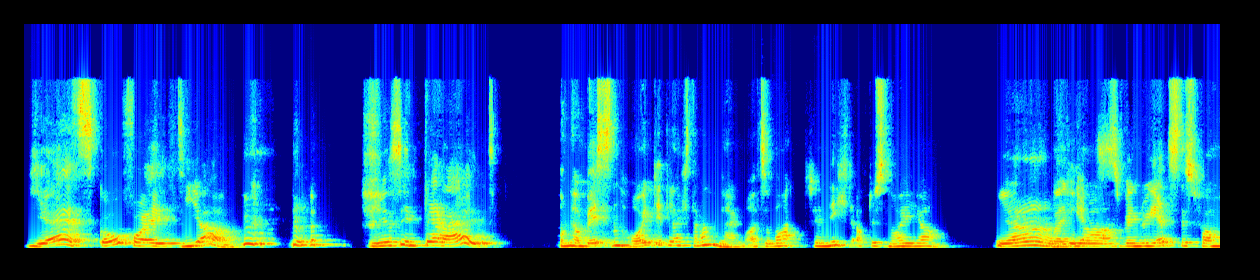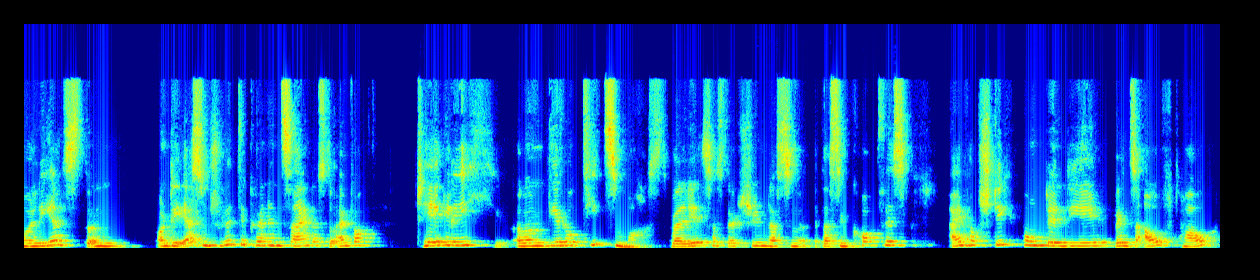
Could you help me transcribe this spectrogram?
Yes, go for it. Ja. Wir sind bereit. Und am besten heute gleich dranbleiben. Also warte nicht auf das neue Jahr. Ja, Weil genau. jetzt, wenn du jetzt das formulierst, dann Und die ersten Schritte können sein, dass du einfach täglich ähm, dir Notizen machst, weil jetzt hast du ja geschrieben, dass das im Kopf ist, einfach Stichpunkte, die, wenn es auftaucht,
